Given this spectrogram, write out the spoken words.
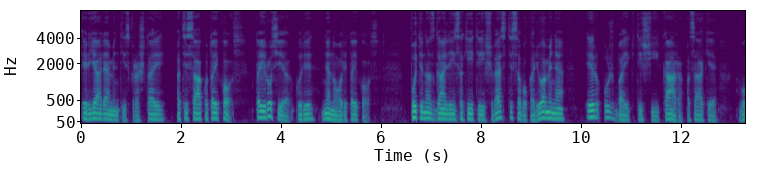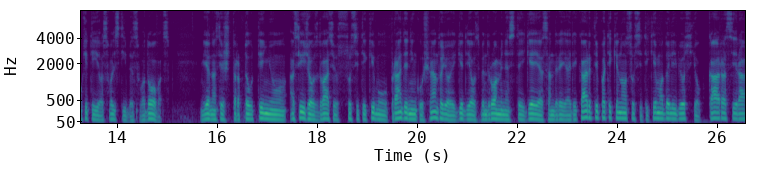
ir ją remintys kraštai atsisako taikos. Tai Rusija, kuri nenori taikos. Putinas gali įsakyti išvesti savo kariuomenę ir užbaigti šį karą, pasakė Vokietijos valstybės vadovas. Vienas iš tarptautinių Asyžiaus dvasios susitikimų pradininkų Šventojo Egidijaus bendruomenės teigėjas Andrėja Rikardi patikino susitikimo dalyvius, jog karas yra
